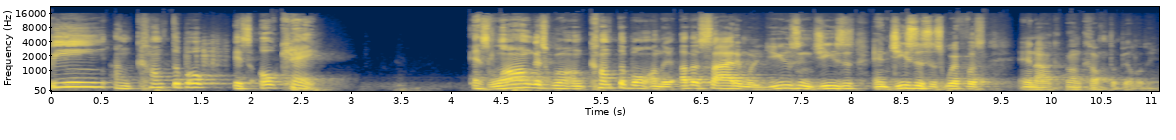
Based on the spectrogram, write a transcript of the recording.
Being uncomfortable is okay. As long as we're uncomfortable on the other side and we're using Jesus and Jesus is with us in our uncomfortability.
